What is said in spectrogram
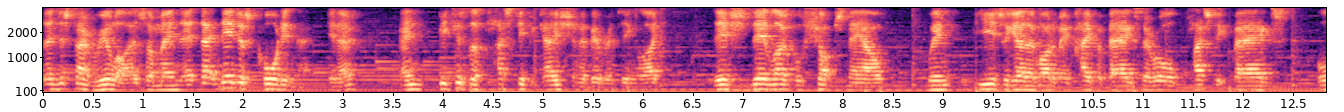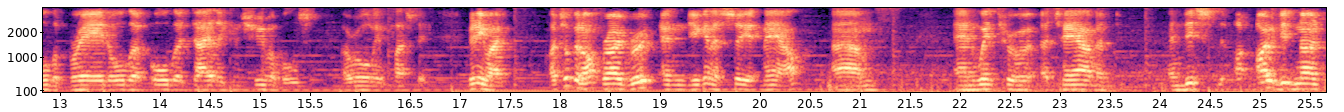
they just don't realise. I mean, they, they're just caught in that, you know. And because of the plastification of everything, like their their local shops now, when years ago they might have been paper bags, they're all plastic bags. All the bread, all the all the daily consumables are all in plastic. But anyway, I took an off-road route, and you're going to see it now, um, and went through a, town, and and this I, did know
